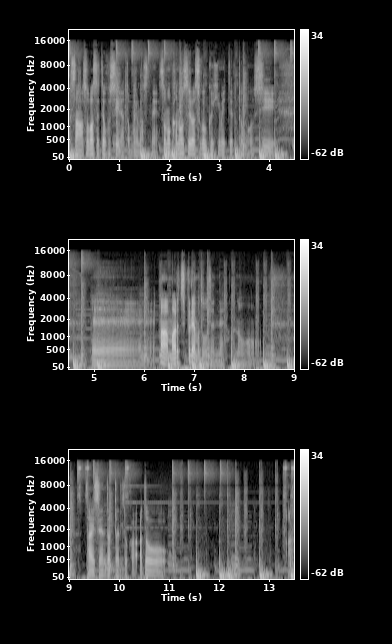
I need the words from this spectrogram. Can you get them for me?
くさん遊ばせてほしいなと思いますね。その可能性はすごく秘めてると思うし、えー、まあマルチプレイも当然ね、あのー、対戦だったりとか、あと、あの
